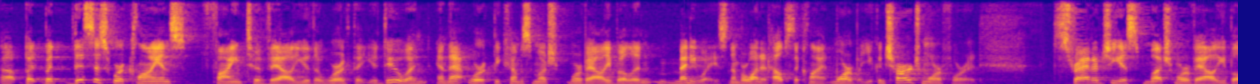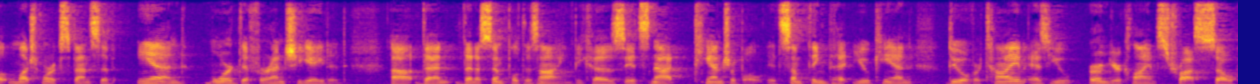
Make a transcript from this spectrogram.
Uh, but, but this is where clients find to value the work that you do, and, and that work becomes much more valuable in many ways. Number one, it helps the client more, but you can charge more for it strategy is much more valuable, much more expensive, and more differentiated uh, than than a simple design because it's not tangible. It's something that you can do over time as you earn your client's trust. So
